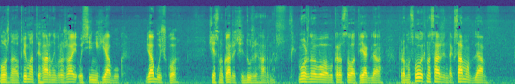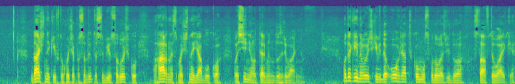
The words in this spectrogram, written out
можна отримати гарний врожай осінніх яблук. Яблучко, чесно кажучи, дуже гарне. Можна його використовувати як для промислових насаджень, так само для дачників, хто хоче посадити собі в садочку гарне, смачне яблуко осіннього терміну дозрівання. Отакий невеличкий відеоогляд. Кому сподобалось відео, ставте лайки,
